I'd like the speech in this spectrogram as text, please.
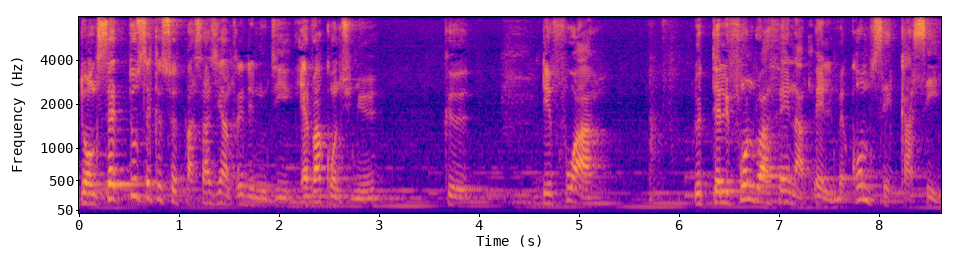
Donc, c'est tout ce que ce passage est en train de nous dire. Elle va continuer que des fois, le téléphone doit faire un appel, mais comme c'est cassé,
